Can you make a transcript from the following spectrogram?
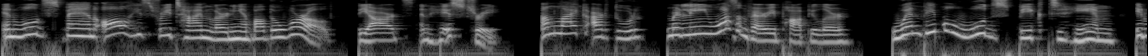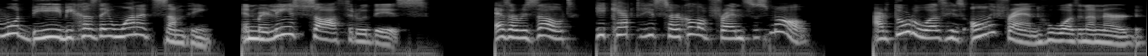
and would spend all his free time learning about the world, the arts, and history. Unlike Arthur, Merlin wasn't very popular. When people would speak to him, it would be because they wanted something, and Merlin saw through this. As a result, he kept his circle of friends small. Arthur was his only friend who wasn't a nerd.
